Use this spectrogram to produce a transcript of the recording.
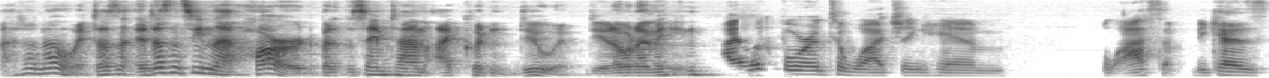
I don't know. It doesn't it doesn't seem that hard, but at the same time I couldn't do it. Do you know what I mean? I look forward to watching him blossom because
